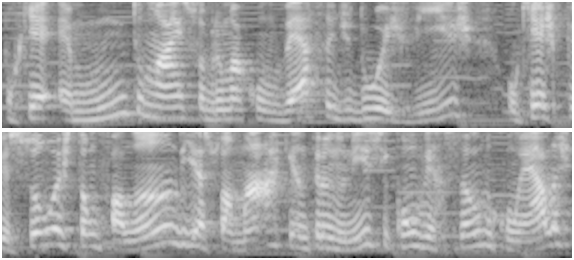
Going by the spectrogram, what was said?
porque é muito mais sobre uma conversa de duas vias, o que as pessoas estão falando e a sua marca entrando nisso e conversando com elas,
